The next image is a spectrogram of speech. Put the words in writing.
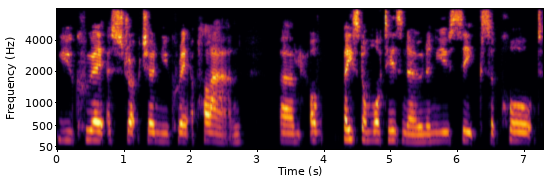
you create a structure and you create a plan um, of based on what is known, and you seek support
